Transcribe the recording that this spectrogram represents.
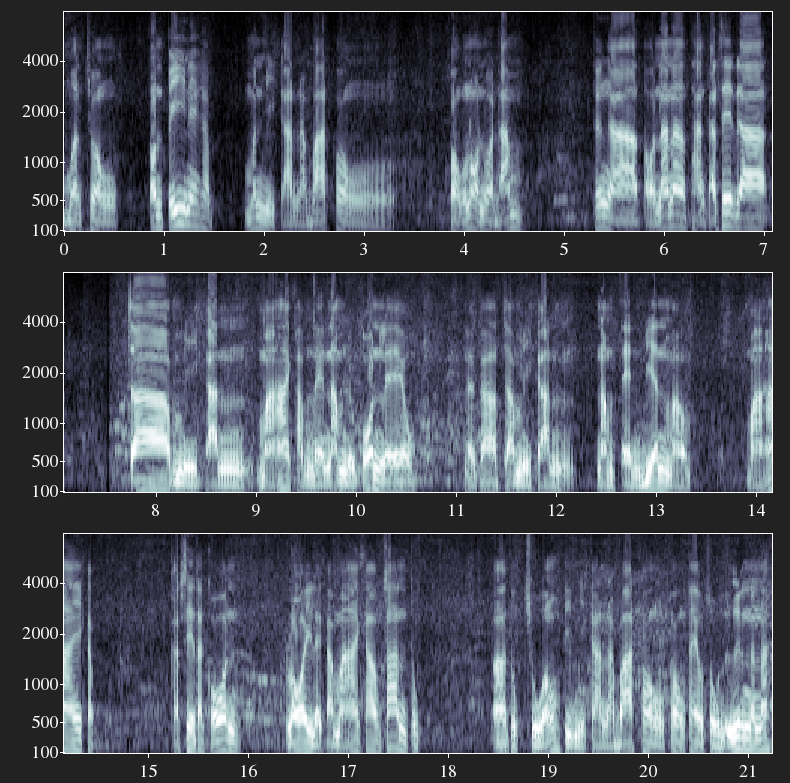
เมื่อช่วงต้นปีนะครับ มันมีการระบาดของของนอนหัวดำซึ่งอ่าตอนนั้นน่ะทางเกษตร จะมีการมาให้คำแนะนำอยู่ก้นแล้ว แล้วก็จะมีการนำแตนเบี้ยนมามาให้กับเกษตรกรปล่อยเลยก็มาให้ข้าวสั้นถูกถูกช่วงที่มีการระบาดของของแถวโซนอื่นนั่นนะ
